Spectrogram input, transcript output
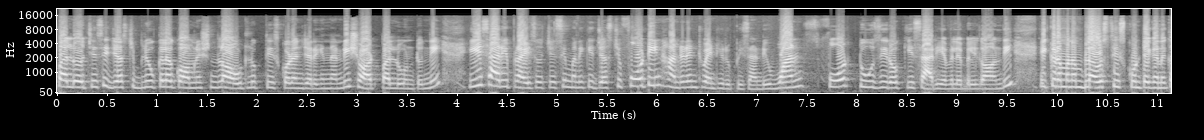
పళ్ళు వచ్చేసి జస్ట్ బ్లూ కలర్ కాంబినేషన్లో అవుట్లుక్ తీసుకోవడం జరిగిందండి. షార్ట్ పళ్ళు ఉంటుంది. ఈ సారీ ప్రైస్ వచ్చేసి మనకి just fourteen hundred and. Twenty rupees అండి వన్ ఫోర్ టూ జీరోకి సారీ అవైలబుల్గా ఉంది. ఇక్కడ మనం బ్లౌజ్ తీసుకుంటే కనుక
